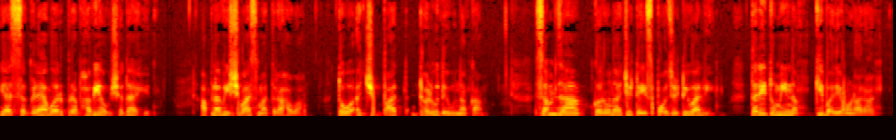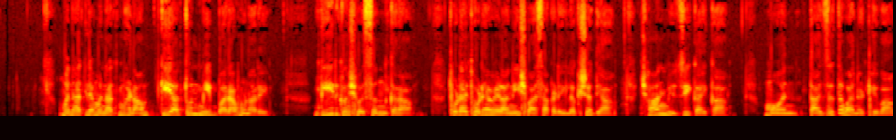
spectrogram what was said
या सगळ्यावर प्रभावी औषधं आहेत. आपला विश्वास मात्र हवा. तो अजिबात ढळू देऊ नका. समजा करोनाची टेस्ट पॉझिटिव्ह आली तरी तुम्ही नक्की बरे होणार आहात. मनातल्या मनात म्हणा की यातून मी बरा होणार आहे. दीर्घ श्वसन करा. थोड्या थोड्या वेळाने श्वासाकडे लक्ष द्या. छान म्युझिक ऐका. मन ताजतवानं ठेवा.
